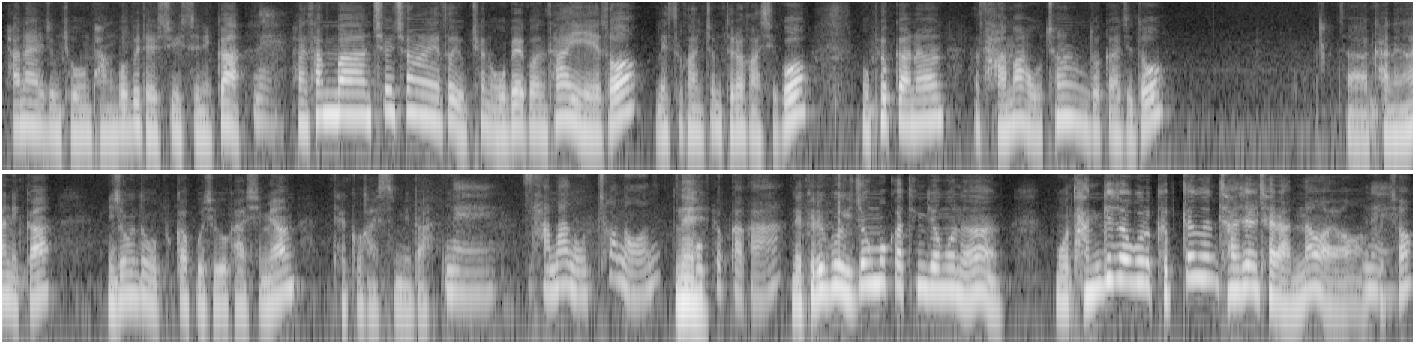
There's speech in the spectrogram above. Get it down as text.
하나의 좀 좋은 방법이 될 수 있으니까 네. 한 3만 7천 원에서 6,500원 사이에서 매수 관점 들어가시고 목표가는 한 4만 5천 원 정도까지도 자 가능하니까 이 정도 목표가 보시고 가시면 될 것 같습니다. 네. 4만 5천 원 네. 목표가가 네 그리고 이 종목 같은 경우는 뭐 단기적으로 급등은 사실 잘 안 나와요. 네. 그렇죠?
